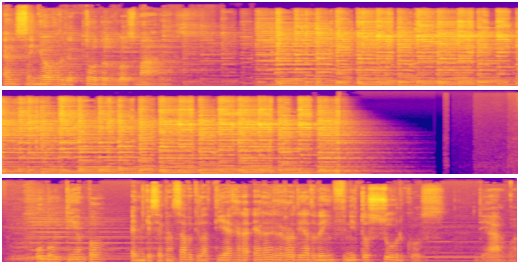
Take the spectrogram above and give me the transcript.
el señor de todos los mares. Hubo un tiempo en que se pensaba que la Tierra era rodeada de infinitos surcos de agua.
